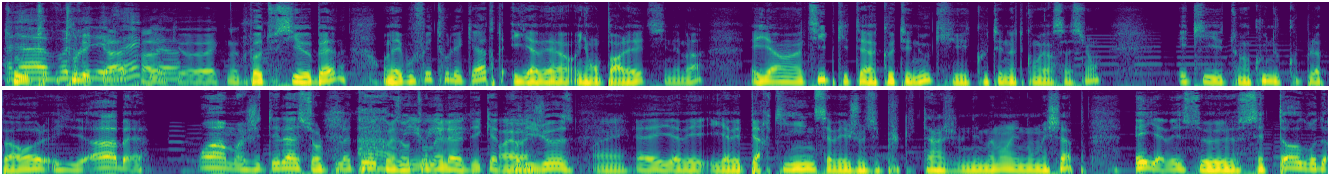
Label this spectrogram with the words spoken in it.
tous, les quatre avec euh, avec notre pote aussi euh, Ben. On avait bouffé tous les quatre et il y avait un- et on parlait de cinéma et il y a un type qui était à côté de nous qui écoutait notre conversation et qui tout d'un coup nous coupe la parole et il dit ah ben moi moi j'étais là sur le plateau Ah, quand ils ont tourné oui, la oui. des quatre Ouais, ouais. prodigieuses Ouais. Et il y avait il y avait Perkins, il y avait je sais plus putain, je, maintenant les noms m'échappent. Et il y avait ce cet ogre de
